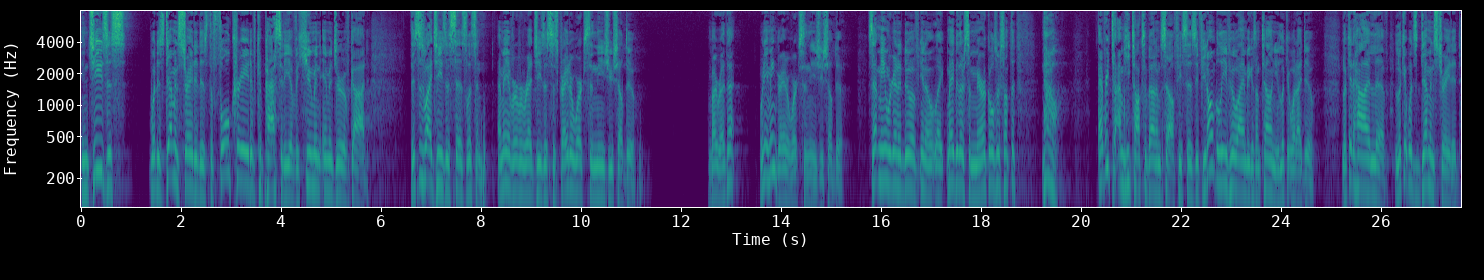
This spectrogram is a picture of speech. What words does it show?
In Jesus, what is demonstrated is the full creative capacity of a human imager of God. This is why Jesus says, listen, I may have ever read Jesus says, greater works than these you shall do. Have I read that? What do you mean greater works than these you shall do? Does that mean we're going to do, you know, like maybe there's some miracles or something? No. Every time he talks about himself, he says, if you don't believe who I am because I'm telling you, look at what I do. Look at how I live. Look at what's demonstrated.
